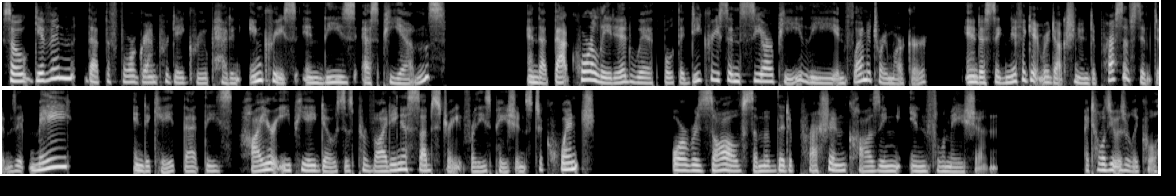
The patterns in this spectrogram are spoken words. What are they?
So, given that the four gram per day group had an increase in these SPMs, and that that correlated with both a decrease in CRP, the inflammatory marker, and a significant reduction in depressive symptoms, it may indicate that these higher EPA doses providing a substrate for these patients to quench or resolve some of the depression causing inflammation. I told you it was really cool.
